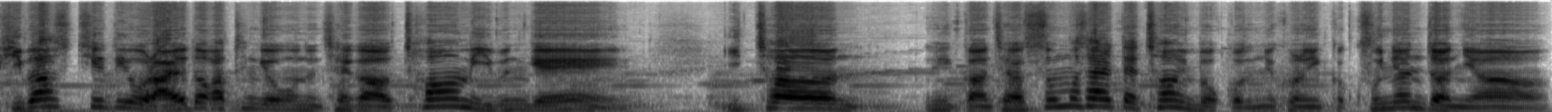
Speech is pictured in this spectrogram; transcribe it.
비바 스튜디오 라이더 같은 경우는 제가 처음 입은 게 2000 그러니까 제가 20살 때 처음 입었거든요. 그러니까 9년 전이야.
